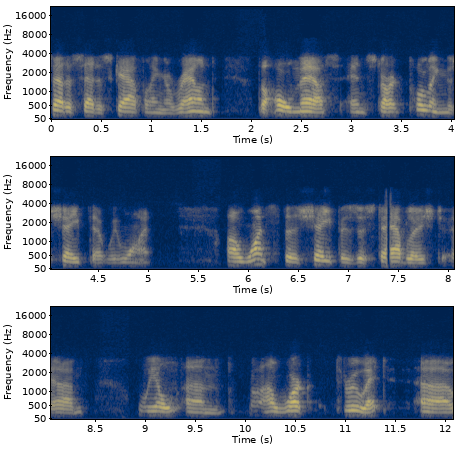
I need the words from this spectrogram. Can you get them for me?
set a set of scaffolding around the whole mess, and start pulling the shape that we want. Uh, once the shape is established, um, we'll um, I'll work through it uh,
